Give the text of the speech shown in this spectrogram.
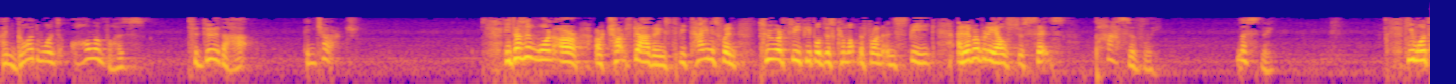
And God wants all of us to do that in church. He doesn't want our, our church gatherings to be times when two or three people just come up the front and speak and everybody else just sits passively listening. He wants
